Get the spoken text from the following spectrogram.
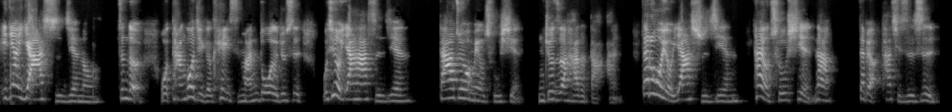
一定要压时间哦，真的，我谈过几个 case，蛮多的，就是我就有压他时间，大家最后没有出现，你就知道他的答案。但如果有压时间，他有出现，那代表他其实是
